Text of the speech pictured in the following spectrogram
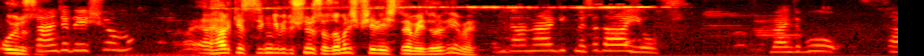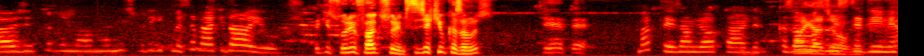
Oyunuzu. Sence değişiyor mu? Yani herkes sizin gibi düşünürse o zaman hiçbir şey değiştiremeyiz öyle değil mi? Gidenler gitmese daha iyi olur. Bence bu tercihte bulunanların hiçbiri gitmese belki daha iyi olur. Peki soruyu farklı sorayım. Sizce kim kazanır? CHP. Bak teyzem cevap verdi. Kazanmasını istediğini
